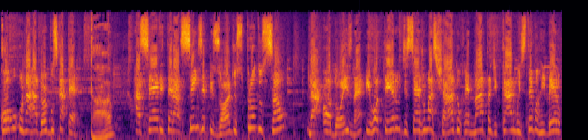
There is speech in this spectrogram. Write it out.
como o narrador Buscapé. Tá. A série terá seis episódios, produção da O2, né? E roteiro de Sérgio Machado, Renata de Carmo, Estevão Ribeiro,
